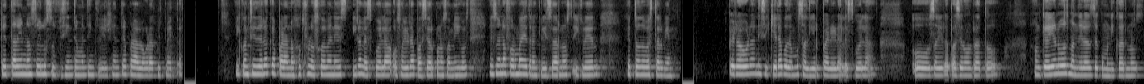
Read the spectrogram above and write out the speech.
qué tal y no soy lo suficientemente inteligente para lograr mis metas. Y considero que para nosotros los jóvenes ir a la escuela o salir a pasear con los amigos es una forma de tranquilizarnos y creer que todo va a estar bien. Pero ahora ni siquiera podemos salir para ir a la escuela o salir a pasear un rato, aunque haya nuevas maneras de comunicarnos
